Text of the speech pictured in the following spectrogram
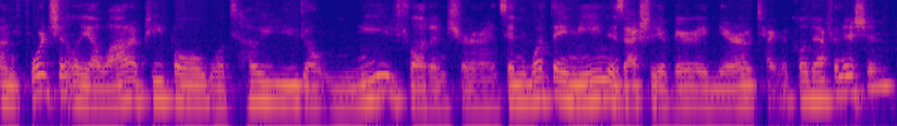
unfortunately, a lot of people will tell you you don't need flood insurance, and what they mean is actually a very narrow technical definition.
